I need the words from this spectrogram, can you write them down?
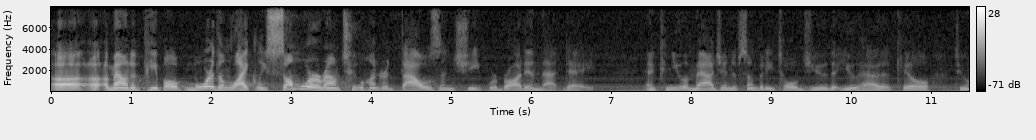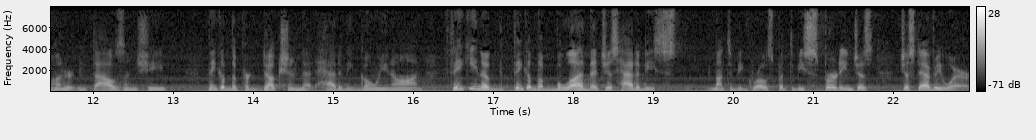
uh, amount of people, more than likely somewhere around 200,000 sheep were brought in that day. And can you imagine if somebody told you that you had to kill 200,000 sheep? Think of the production that had to be going on. Thinking of, think of the blood that just had to be, not to be gross, but to be spurting just just everywhere.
